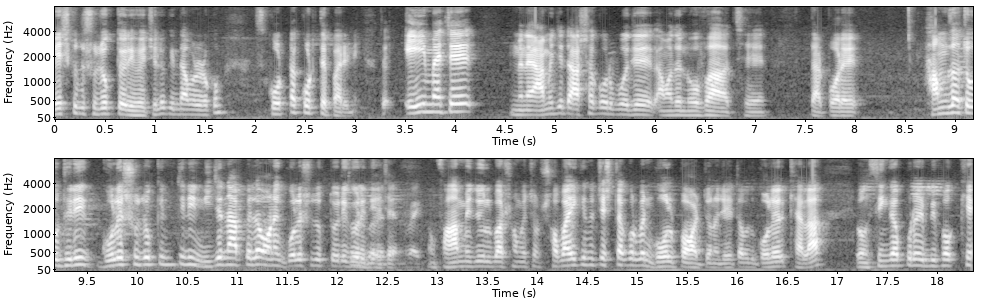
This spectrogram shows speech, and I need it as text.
বেশ কিছু সুযোগ তৈরি হয়েছিল কিন্তু আমরা ওরকম স্কোরটা করতে পারিনি। তো এই ম্যাচে মানে আমি যেটা আশা করব যে আমাদের নোভা আছে তারপরে হামজা চৌধুরী গোলের সুযোগ কিন্তু তিনি নিজে না পেলেও অনেক গোলের সুযোগ তৈরি করে দিয়েছেন। ফাহমিদুল বা সমিচন সবাই কিন্তু চেষ্টা করবেন গোল পাওয়ার জন্য যেহেতু গোলের খেলা এবং সিঙ্গাপুরের বিপক্ষে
